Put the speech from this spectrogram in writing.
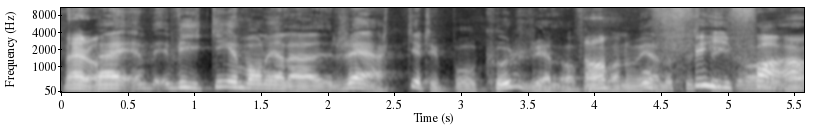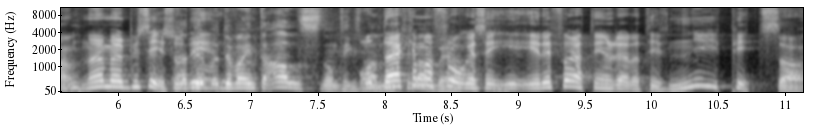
Nej då. Nej, en- vikingen var några jävla räkor typ och curry eller vad fan Ja. det var. Någon Åh, jävla fy suspekt. Det var- fan. Nej men precis. Ja, det, det, det var inte alls någonting som och där kan man fråga sig, är- det för att det är en relativt ny pizza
